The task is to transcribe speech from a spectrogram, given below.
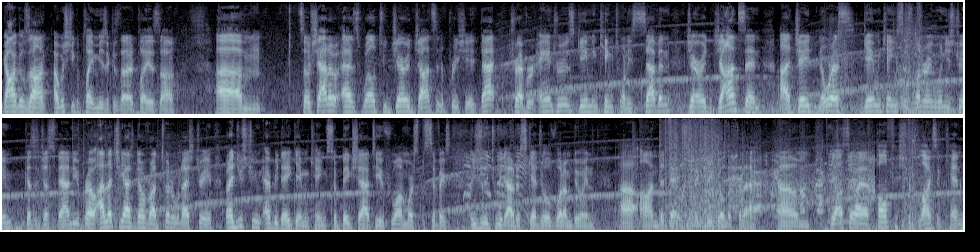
goggles on. I wish you could play music because then I'd play a song. Um, so shadow as well to Jared Johnson. Appreciate that. Trevor Andrews, Gaming King 27. Jared Johnson, uh, Jade Norris, Gaming King says wondering when you stream because I just found you, bro. I let you guys know over on Twitter when I stream, but I do stream every day, Gaming King. So big shout out to you. If you want more specifics, I usually tweet out a schedule of what I'm doing uh, on the day. So make sure you go look for that. Um, we also have Paul Fisher Vlogs again.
